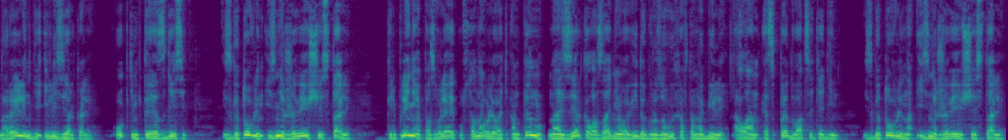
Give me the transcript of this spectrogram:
на рейлинге или зеркале. Optim TS10 изготовлен из нержавеющей стали. Крепление позволяет устанавливать антенну на зеркало заднего вида грузовых автомобилей Alan SP21. Изготовлена из нержавеющей стали,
